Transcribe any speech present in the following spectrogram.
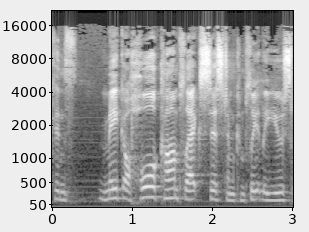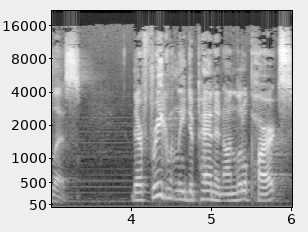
can make a whole complex system completely useless. They're frequently dependent on little parts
